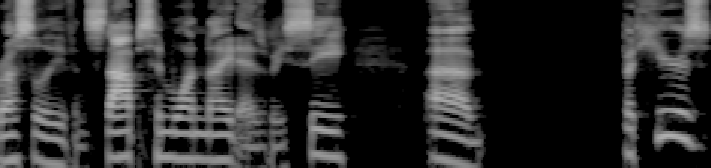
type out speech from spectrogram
Russell even stops him one night, as we see. Um, but here's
